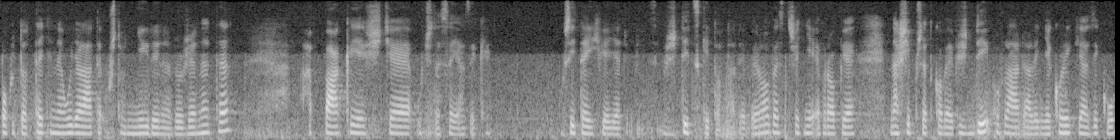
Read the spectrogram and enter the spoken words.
Pokud to teď neuděláte, už to nikdy nedoženete. A pak ještě učte se jazyky. Musíte jich vědět víc. Vždycky to tady bylo ve střední Evropě. Naši předkové vždy ovládali několik jazyků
